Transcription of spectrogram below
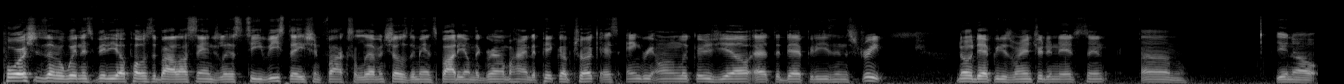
Portions of a witness video posted by Los Angeles TV station Fox 11 shows the man's body on the ground behind a pickup truck as angry onlookers yell at the deputies in the street. No deputies were injured in the incident. Um, you know,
